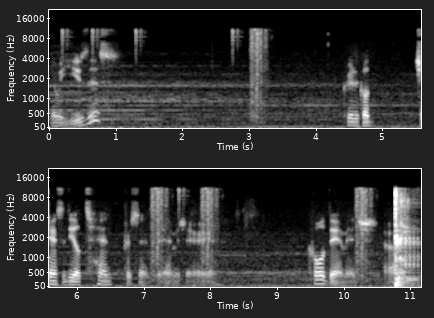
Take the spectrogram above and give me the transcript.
Can we use this? Critical chance to deal 10% damage area. Cold damage. Alright.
